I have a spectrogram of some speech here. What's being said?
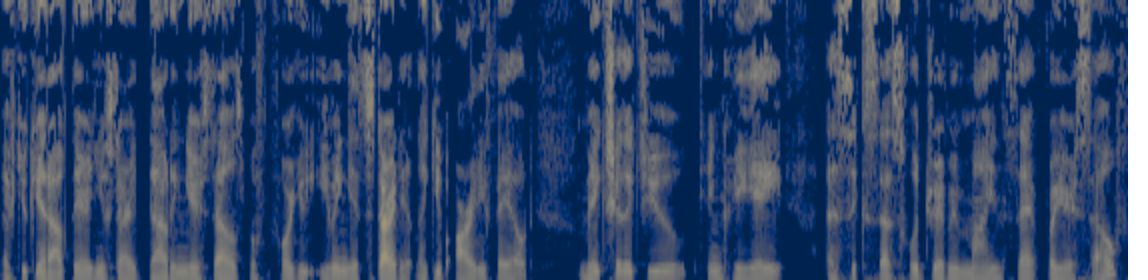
If you get out there and you start doubting yourselves before you even get started, like you've already failed, make sure that you can create a successful driven mindset for yourself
